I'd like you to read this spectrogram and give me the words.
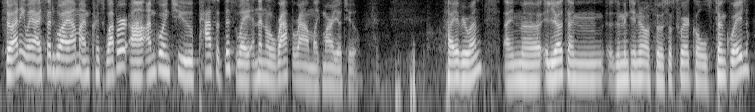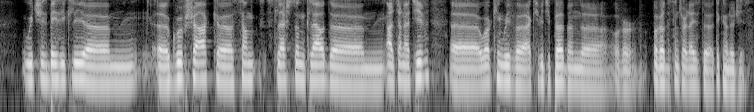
So anyway, I said who I am. I'm Chris Webber. Uh, I'm going to pass it this way, and then it'll wrap around like Mario 2. Hi everyone, I'm uh, Elliot. I'm the maintainer of a software called Funkwhale, which is basically um, a Grooveshark uh, sound slash SoundCloud um, alternative, uh, working with uh, ActivityPub and uh, other decentralized uh, technologies.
